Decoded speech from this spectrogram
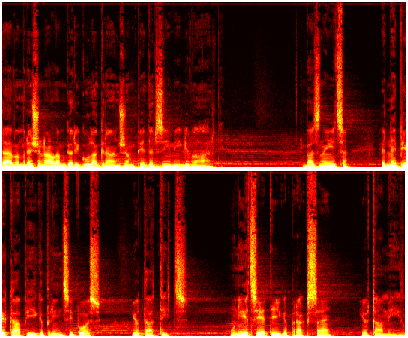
tēvam Režinālam Garigula Granžam pieder zīmīgi vārdi. Baznīca ir nepiekāpīga principos, jo tā tic, un iecietīga praksē, jo tā mīl.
